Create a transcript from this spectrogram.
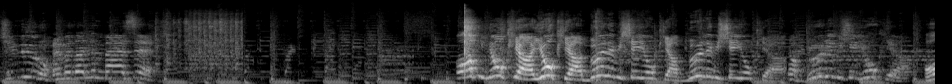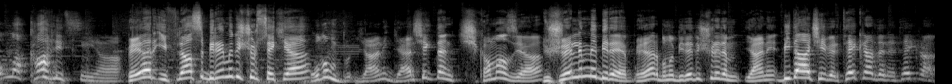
Çeviriyorum. Mehmet Ali'nin M'si. Abi yok ya yok ya. Böyle bir şey yok ya. Böyle bir şey yok ya. Ya böyle bir şey yok ya. Allah kahretsin ya. Beyler iflası bire mi düşürsek ya? Oğlum yani gerçekten çıkamaz ya. Düşürelim mi bire? Beyler bunu bire düşürelim. Yani bir daha çevir. Tekrar dene tekrar.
